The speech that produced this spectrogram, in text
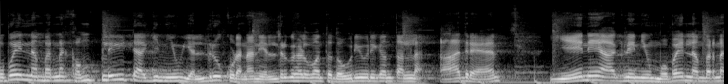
ಮೊಬೈಲ್ ನಂಬರ್ನ ಕಂಪ್ಲೀಟಾಗಿ ನೀವು ಎಲ್ಲರೂ ಕೂಡ, ನಾನು ಎಲ್ರಿಗೂ ಹೇಳುವಂಥದ್ದು ಅವ್ರಿ ಅಲ್ಲ ಆದರೆ ಏನೇ ಆಗಲಿ ನೀವು ಮೊಬೈಲ್ ನಂಬರ್ನ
